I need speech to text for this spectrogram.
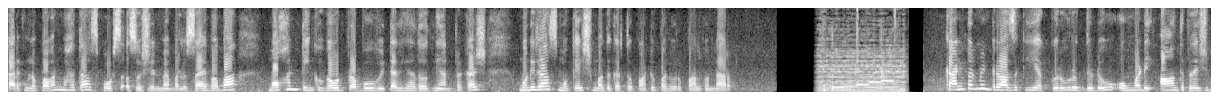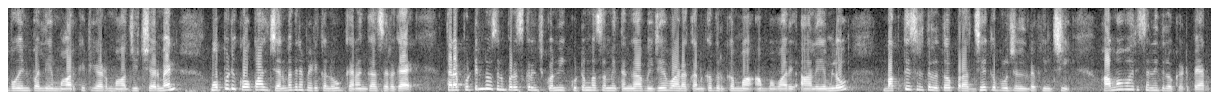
కార్యక్రమంలో పవన్ మహతా స్పోర్ట్స్ అసోసియేషన్ మెంబర్లు సాయిబాబా మోహన్ టింకుగౌడ్ ప్రభు విఠల్ యాదవ్ జ్ఞాన్ ప్రకాష్ మునిరాజ్ ముఖేష్ మధుకర్తో పాటు పలువురు పాల్గొన్నారు. కంటోన్మెంట్ రాజకీయ కురువృద్ధుడు ఉమ్మడి ఆంధ్రప్రదేశ్ బోయినపల్లి మార్కెట్ యార్డ్ మాజీ చైర్మన్ ముప్పిడి గోపాల్ జన్మదిన వేడుకలు ఘనంగా జరిగాయి. తన పుట్టినరోజును పురస్కరించుకొని కుటుంబ సమేతంగా విజయవాడ కనకదుర్గమ్మ అమ్మవారి ఆలయంలో భక్తి శ్రద్ధలతో ప్రత్యేక పూజలు నిర్వహించి అమ్మవారి సన్నిధిలో గడిపారు.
